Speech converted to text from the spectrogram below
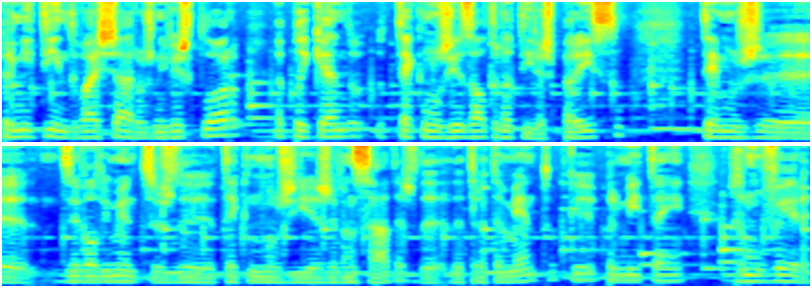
permitindo baixar os níveis de cloro aplicando tecnologias alternativas. Para isso, temos eh, desenvolvimentos de tecnologias avançadas de, de, tratamento que permitem remover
